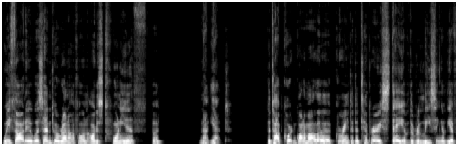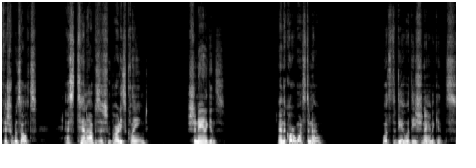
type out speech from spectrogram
we thought it was heading to a runoff on August 20th, but not yet. The top court in Guatemala granted a temporary stay of the releasing of the official results, as 10 opposition parties claimed shenanigans. And the court wants to know what's the deal with these shenanigans?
